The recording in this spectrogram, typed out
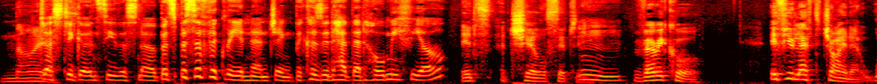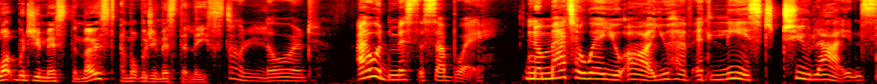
nice. just to go and see the snow. But specifically in Nanjing because it had that homey feel. It's a chill city. Mm. Very cool. If you left China, what would you miss the most and what would you miss the least? Oh Lord. I would miss the subway. No matter where you are, you have at least two lines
